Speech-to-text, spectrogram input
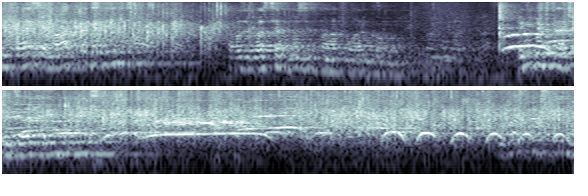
Und ich weiß, er mag das nicht, aber Sebastian muss jetzt mal nach vorne kommen. Bring ich euch ein Spezialagenten mit. Sebastian Schwenk.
